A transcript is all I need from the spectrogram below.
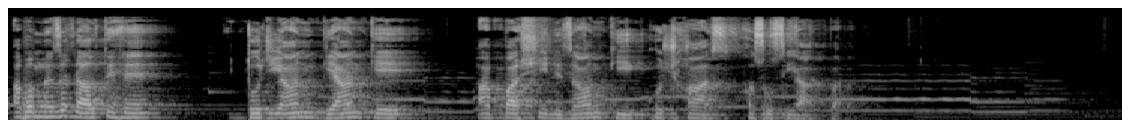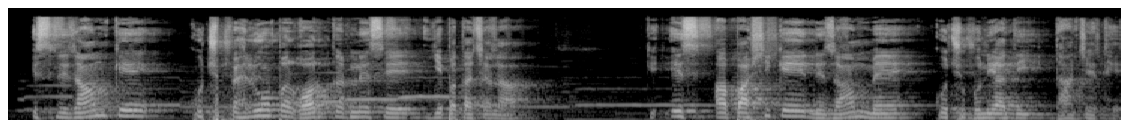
अब हम नज़र डालते हैं दुजियान ज्ञान के आपाशी निज़ाम की कुछ ख़ास खसूसियात पर। इस निज़ाम के कुछ पहलुओं पर गौर करने से ये पता चला कि इस आपाशी के निज़ाम में कुछ बुनियादी ढांचे थे।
